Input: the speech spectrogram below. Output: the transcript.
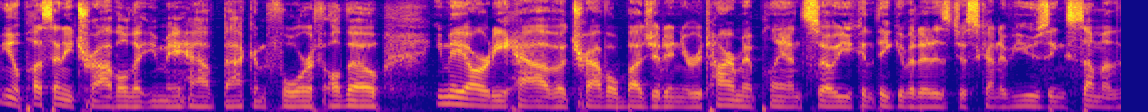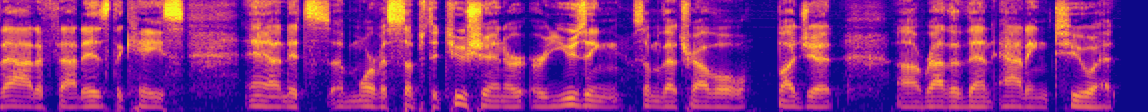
you know, plus any travel that you may have back and forth. Although you may already have a travel budget in your retirement plan, so you can think of it as just kind of using some of that if that is the case, and it's more of a substitution or, or using some of that travel budget uh, rather than adding to it.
